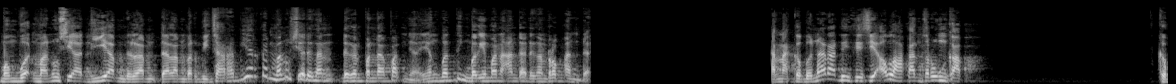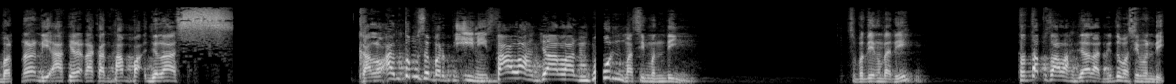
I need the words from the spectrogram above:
membuat manusia diam dalam dalam berbicara, biarkan manusia dengan dengan pendapatnya. Yang penting bagaimana Anda dengan Rob Anda. Karena kebenaran di sisi Allah akan terungkap. Kebenaran di akhirat akan tampak jelas. Kalau antum seperti ini, salah jalan pun masih mending. Seperti yang tadi, tetap salah jalan itu masih mending.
